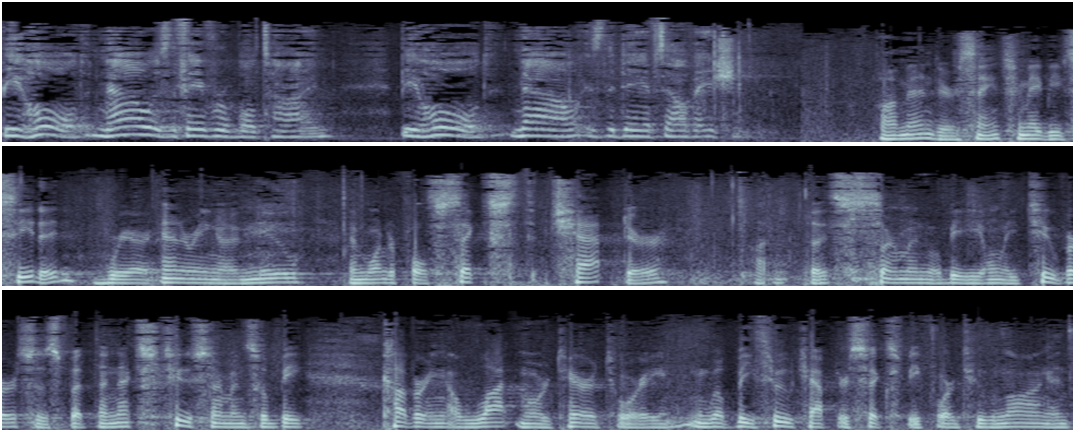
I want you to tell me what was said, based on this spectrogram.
Behold, now is the favorable time. Behold, now is the day of salvation. Amen, dear saints. You may be seated. We are entering a new and wonderful sixth chapter. Uh, this sermon will be only two verses, but the next two sermons will be covering a lot more territory. And we'll be through chapter six before too long. And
